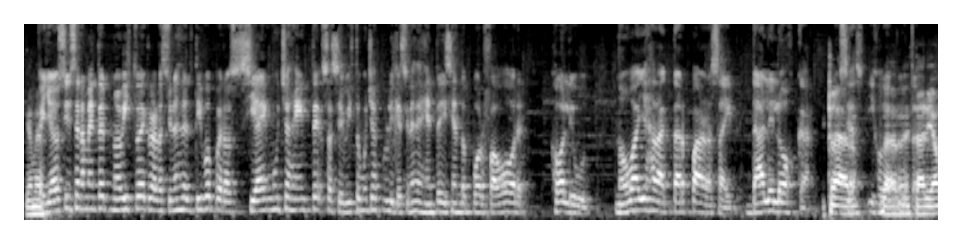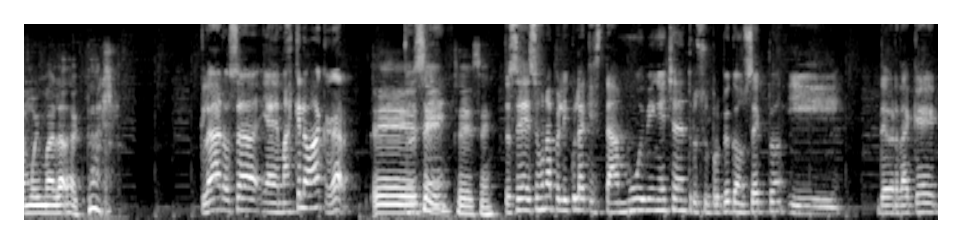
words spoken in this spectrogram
Que, yo sinceramente no he visto declaraciones del tipo, pero sí hay mucha gente, o sea, sí he visto muchas publicaciones de gente diciendo, por favor, Hollywood, no vayas a adaptar Parasite, dale el Oscar. Claro, claro, estaría muy mal adaptar. Claro, o sea, y además que lo van a cagar. Eh, sí, sí, sí. Entonces, eso es una película que está muy bien hecha dentro de su propio concepto y de verdad que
